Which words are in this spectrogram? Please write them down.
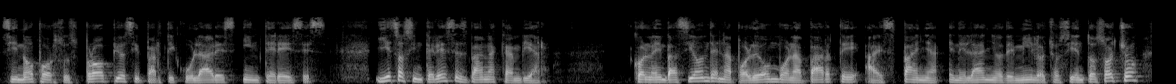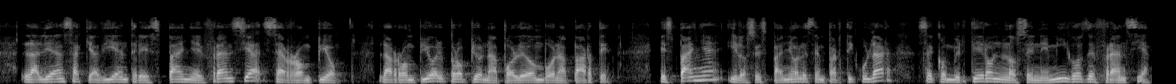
sino por sus propios y particulares intereses. Y esos intereses van a cambiar. Con la invasión de Napoleón Bonaparte a España en el año de 1808, la alianza que había entre España y Francia se rompió. La rompió el propio Napoleón Bonaparte. España y los españoles en particular se convirtieron en los enemigos de Francia.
